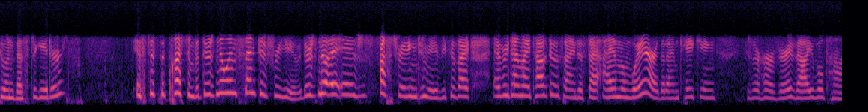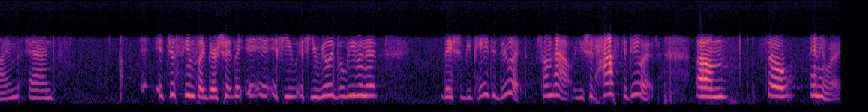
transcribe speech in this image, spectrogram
to investigators? It's just a question, but there's no incentive for you. There's no. It's frustrating to me because I, every time I talk to a scientist, I, I am aware that I'm taking his or her very valuable time, and it just seems like there should. If you if you really believe in it, they should be paid to do it somehow. You should have to do it. Um, so anyway,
